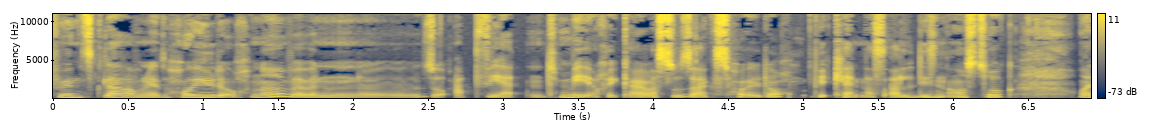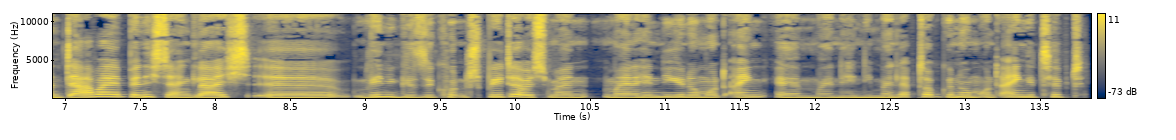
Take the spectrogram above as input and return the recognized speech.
für einen Sklaven. Jetzt Heul doch, ne? Wenn äh, so abwertend, mir auch egal, was du sagst, Heul doch. Wir kennen das alle, diesen Ausdruck. Und dabei bin ich dann gleich äh, wenige Sekunden später habe ich mein mein Handy genommen und ein äh, mein Handy, mein Laptop genommen und eingetippt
